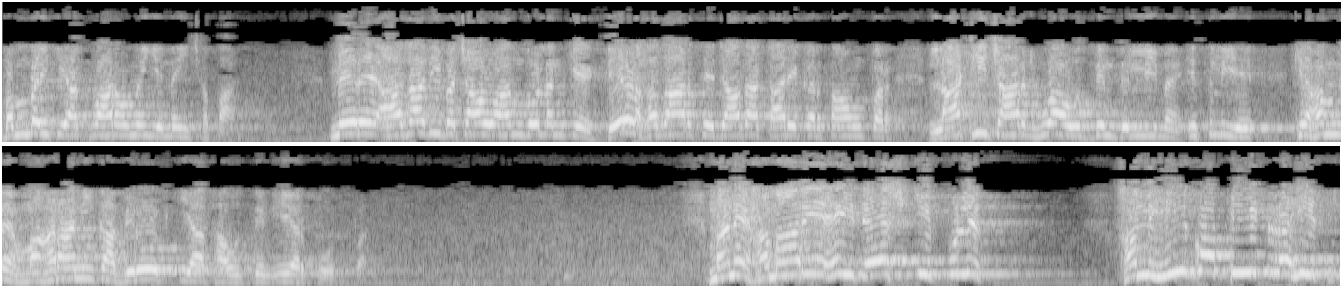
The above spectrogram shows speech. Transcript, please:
बंबई के अखबारों में ये नहीं छपा मेरे आज़ादी बचाओ आंदोलन के डेढ़ हज़ार से ज़्यादा कार्यकर्ताओं पर लाठी चार्ज हुआ उस दिन दिल्ली में, इसलिए कि हमने महारानी का विरोध किया था उस दिन एयरपोर्ट पर। माने हमारे ही देश की पुलिस हम ही को पीट रही थी।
